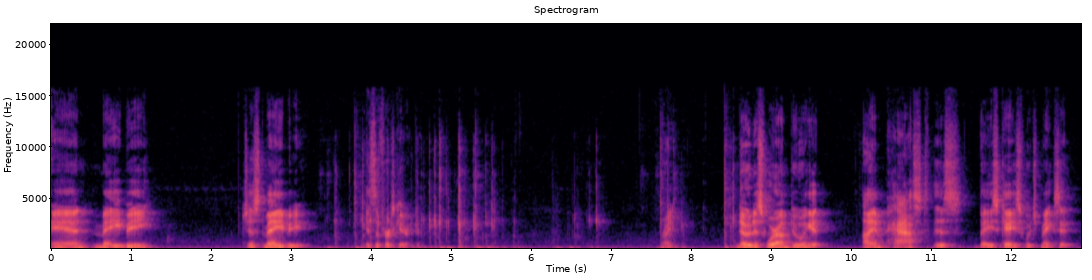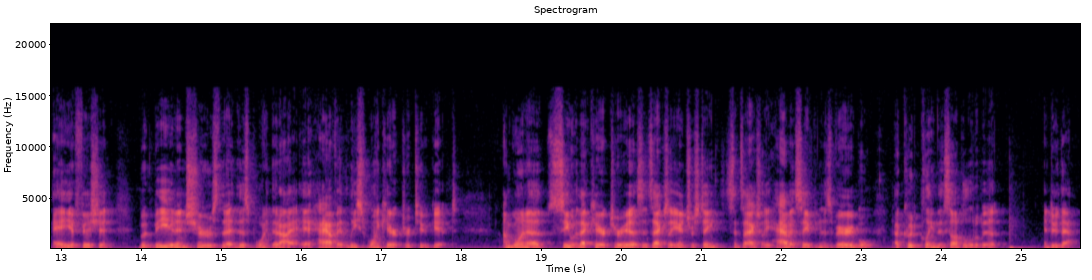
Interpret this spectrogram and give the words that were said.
And maybe, just maybe, it's the first character. Right? Notice where I'm doing it. I am past this base case, which makes it A, efficient, but B, it ensures that at this point that I have at least one character to get. I'm going to see what that character is. It's actually interesting since I actually have it saved in this variable. I could clean this up a little bit and do that.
